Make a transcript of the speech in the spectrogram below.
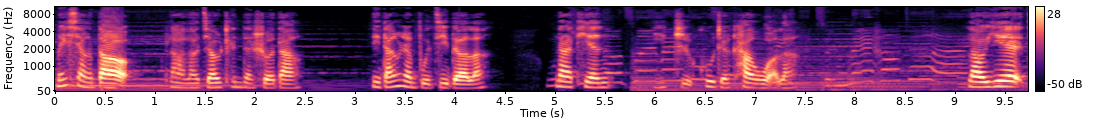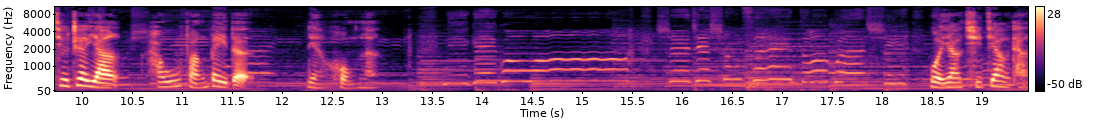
没想到姥姥娇嗔地说道：“你当然不记得了，那天你只顾着看我了。”老爷就这样毫无防备的脸红了。我要去叫他。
